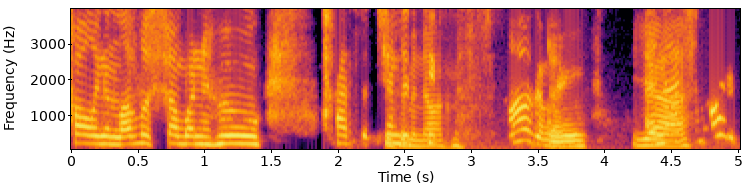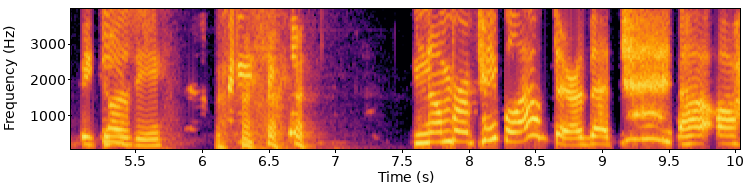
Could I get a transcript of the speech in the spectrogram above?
falling in love with someone who has a tendency to monogamy. Yeah. And that's hard because Easy. number of people out there that uh, are,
